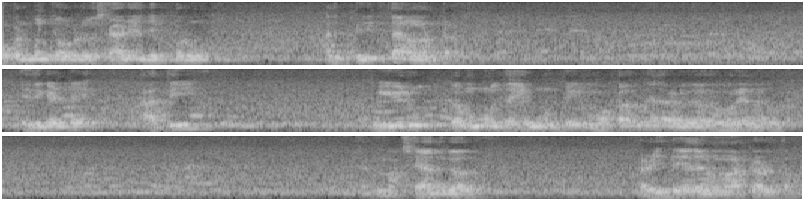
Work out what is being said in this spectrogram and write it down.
ఒకటి గురించి ఒకటి స్టాడీలు చెప్పుకోవడం అది పిరికితనం అంటారు. ఎందుకంటే అది మీరు దమ్ము ధైర్యం ఉంటే మొక్కల మీద అడగాలి ఎవరైనా కూడా. అది మా చేత కాదు. అడిగితే ఏదైనా మాట్లాడతాం.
